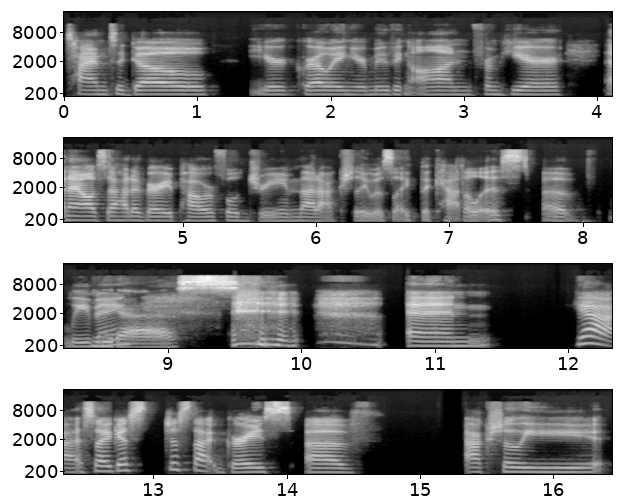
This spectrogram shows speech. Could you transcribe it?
time to go. you're growing, you're moving on from here. And I also had a very powerful dream that actually was like the catalyst of leaving. Yes. and yeah, so I guess just that grace of actually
